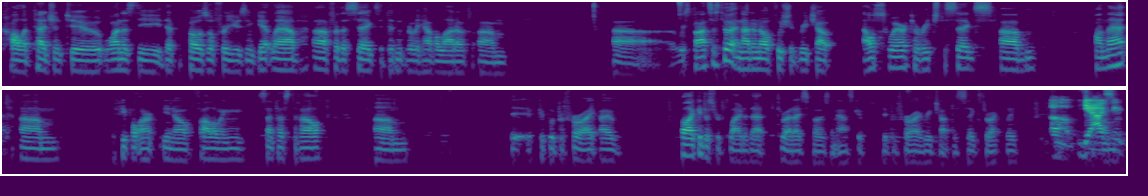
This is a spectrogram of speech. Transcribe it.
call attention to. One is the the proposal for using GitLab uh, for the SIGs. It didn't really have a lot of um, uh, responses to it, and I don't know if we should reach out elsewhere to reach the SIGs um, on that. Um, if people aren't, you know, following CentOS Devel, um, if people would prefer, I, I, well, I could just reply to that thread, I suppose, and ask if they prefer I reach out to SIGs directly. Uh, yeah, I um, think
